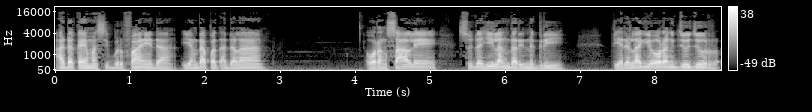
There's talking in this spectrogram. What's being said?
Adakah yang masih berfaedah? Yang dapat adalah orang saleh sudah hilang dari negeri. Tiada lagi orang jujur.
